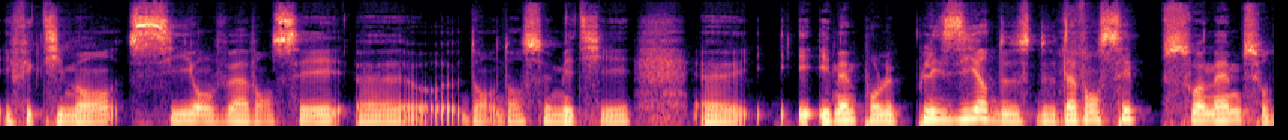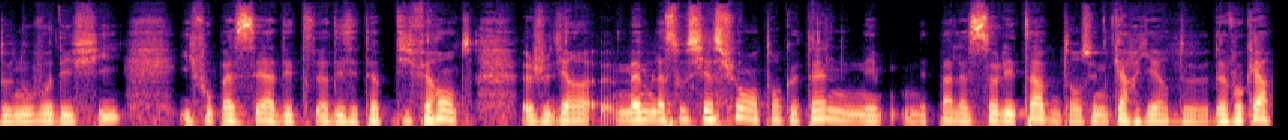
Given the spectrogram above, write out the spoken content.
effectivement, si on veut avancer euh, dans, dans ce métier, euh, et, et, même pour le plaisir d'avancer de, d'avancer soi-même sur de nouveaux défis, il faut passer à des, à des étapes différentes. Euh, je veux dire, même l'association en tant que telle n'est pas la seule étape dans une carrière d'avocat.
